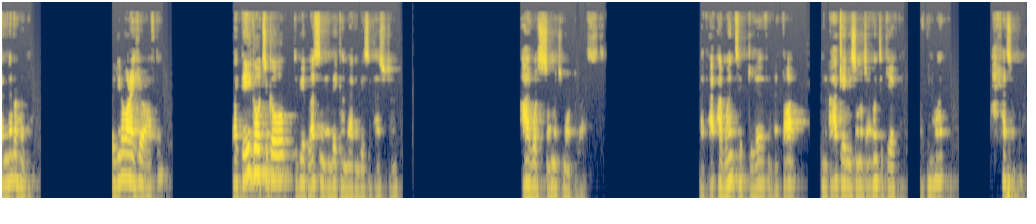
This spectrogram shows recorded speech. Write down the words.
I've never heard that. But you know what I hear often? Like they go to go to be a blessing and they come back and they say, Pastor John, I was so much more blessed. Like I, I went to give and I thought God gave me so much, I want to give. But you know what? I had so much.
